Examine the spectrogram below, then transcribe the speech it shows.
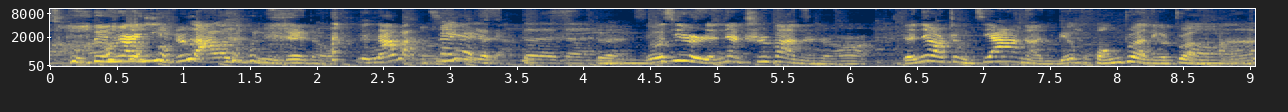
从对面一直拉拉到你这头。你拿碗接着点。对对对，尤其是人家吃饭的时候，人家要正夹呢，你别狂转那个转盘，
